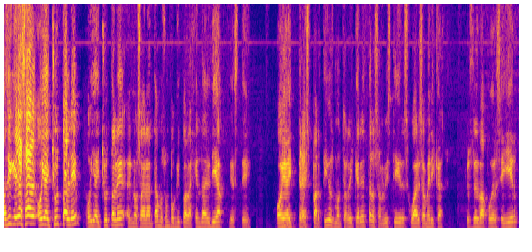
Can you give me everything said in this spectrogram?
Así que ya sabe, hoy hay chútale, hoy hay chútale, eh, nos adelantamos un poquito a la agenda del día. Este, hoy hay tres partidos, Monterrey Querétaro, San Luis Tigres, Juárez América, que usted va a poder seguir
